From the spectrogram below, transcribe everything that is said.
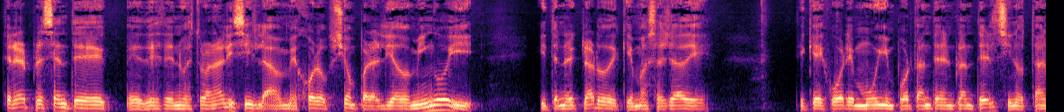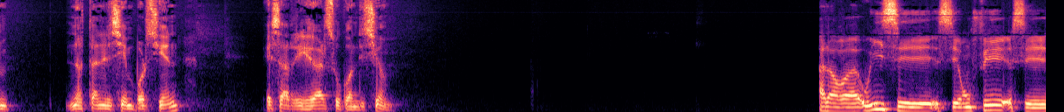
tener presente eh, desde nuestro análisis la mejor opción para el día domingo y, y tener claro de que más allá de, de, que hay jugadores muy importantes en el plantel, si no están, no están el 100%, es arriesgar su condición. Alors euh, oui, c'est on fait c'est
